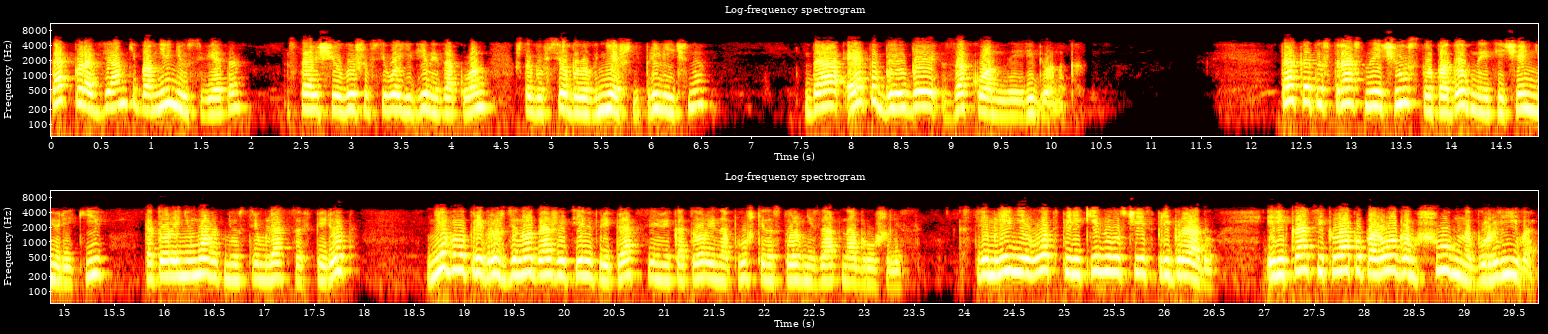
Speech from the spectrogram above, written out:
Так по Родзянке, по мнению Света, ставящую выше всего единый закон, чтобы все было внешне прилично, да, это был бы законный ребенок. Так это страстное чувство, подобное течению реки, которое не может не устремляться вперед, не было преграждено даже теми препятствиями, которые на Пушкина столь внезапно обрушились. Стремление вод перекинулось через преграду, и река текла по порогам шумно, бурливо.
